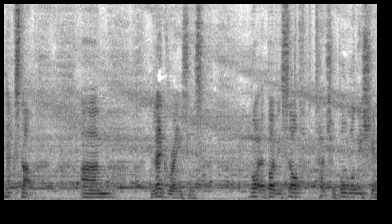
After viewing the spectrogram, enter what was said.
Next up, um, leg raises. Right above yourself, touch your ball on your shin.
